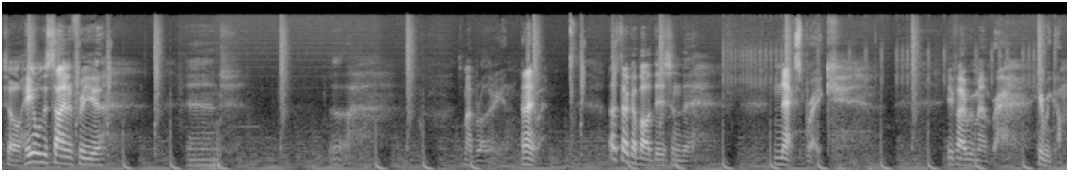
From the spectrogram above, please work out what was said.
So he will design it for you and it's my brother again. But anyway, let's talk about this in the next break. If I remember. Here we go.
